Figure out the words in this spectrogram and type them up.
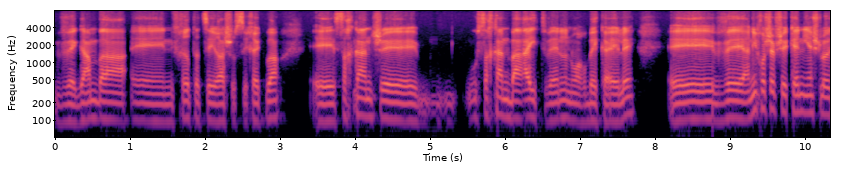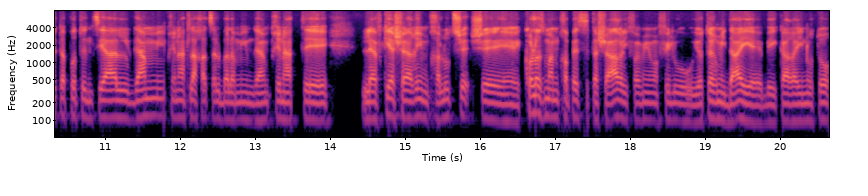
וגם בנבחרת הצעירה שהוא שיחק בה, שחקן שהוא שחקן בית ואין לנו הרבה כאלה, אה, ואני חושב שכן יש לו את הפוטנציאל, גם מבחינת לחץ על בלמים, גם מבחינת אה, להבקיע שערים, חלוץ ש, שכל הזמן מחפש את השער, לפעמים אפילו יותר מדי, אה, בעיקר ראינו אותו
